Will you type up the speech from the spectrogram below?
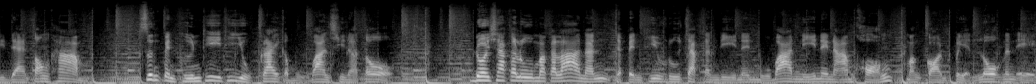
ดินแดนต้องห้าม ซึ่งเป็นพื้นที่ที่อยู่ใกล้กับหมู่บ้านชินาโต โดยชาการูมาการ่านั้นจะเป็นที่รู้จักกันดีในหมู่บ้านนี้ในนามของมังกรเปลี่ยนโลกนั่นเอง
